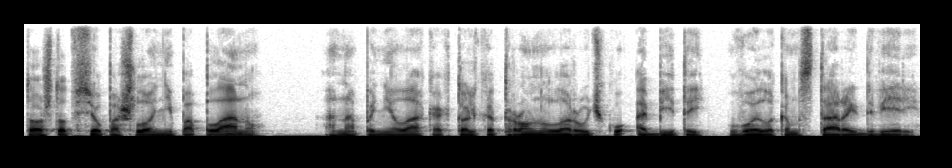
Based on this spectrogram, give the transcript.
То, что все пошло не по плану, она поняла, как только тронула ручку обитой войлоком старой двери.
